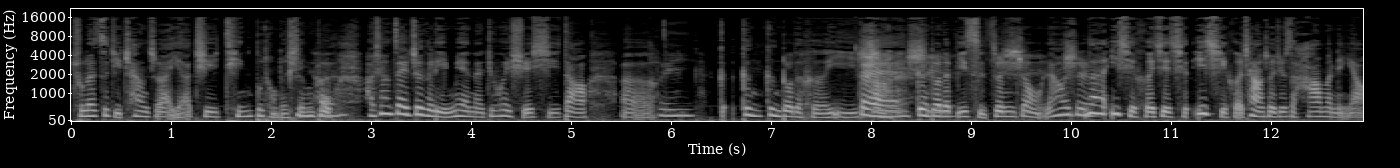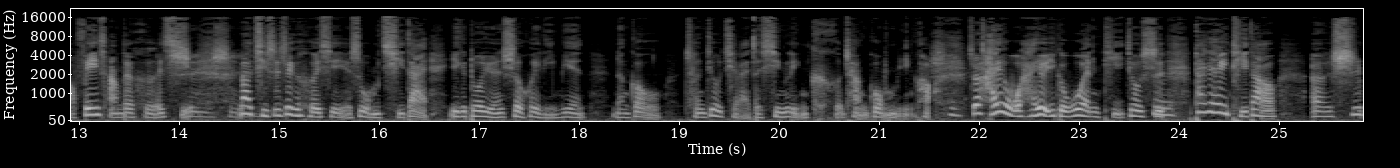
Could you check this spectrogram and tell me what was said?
除了自己唱之外，也要去听不同的声部。好像在这个里面呢，就会学习到呃。更更更多的合一，对，更多的彼此尊重，然后那一起和谐起一起合唱的时候，就是 harmony 要非常的和谐。是是，那其实这个和谐也是我们期待一个多元社会里面能够。成就起来的心灵合唱共鸣，哈。所以还有我还有一个问题，就是，大家一提到呃诗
